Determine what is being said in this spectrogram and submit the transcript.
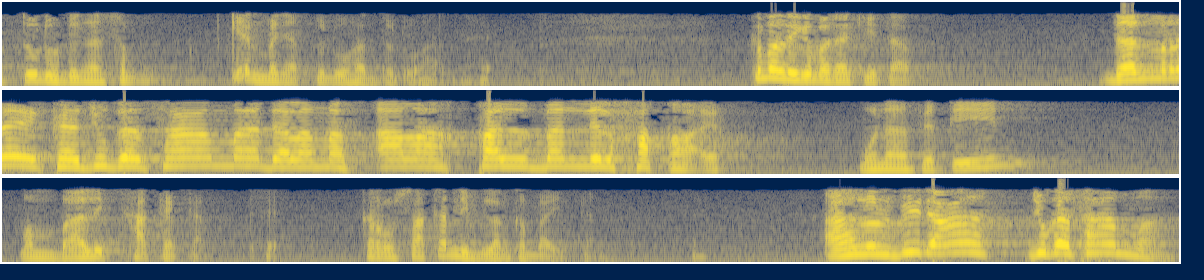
dituduh dengan sekian banyak tuduhan-tuduhan. Kembali kepada kitab. Dan mereka juga sama dalam masalah qalban lil haqa'iq. Munafikin membalik hakikat. Kerusakan dibilang kebaikan. Ahlul bid'ah juga sama.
